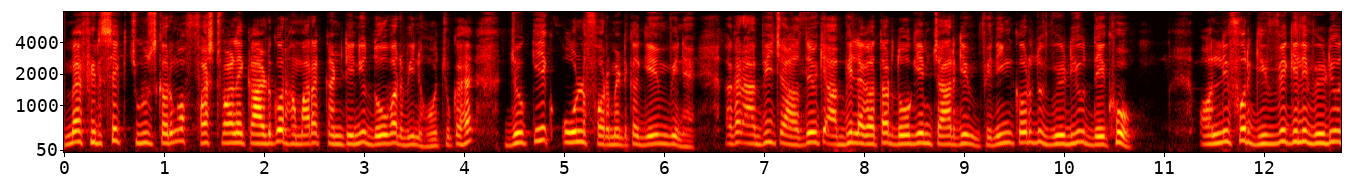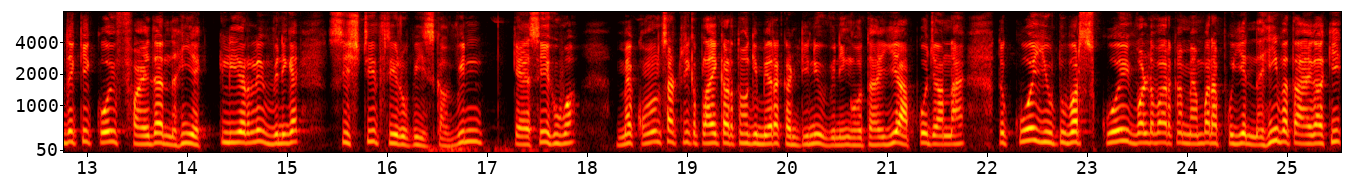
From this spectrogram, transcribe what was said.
मैं फिर से चूज़ करूँगा फ़र्स्ट वाले कार्ड को और हमारा कंटिन्यू दो बार विन हो चुका है, जो कि एक ओल्ड फॉर्मेट का गेम विन है। अगर आप भी चाहते हो कि आप भी लगातार दो गेम चार गेम विनिंग करो तो वीडियो देखो। ओनली फॉर गिव वे के लिए वीडियो देख के कोई फ़ायदा नहीं है। क्लियरली विनिंग है सिक्सटी थ्री रुपीज़ का। विन कैसे हुआ? मैं कौन सा ट्रिक अप्लाई करता हूँ कि मेरा कंटिन्यू विनिंग होता है? ये आपको जानना है। तो कोई यूट्यूबर्स कोई वर्ल्ड वार का मेंबर आपको ये नहीं बताएगा कि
